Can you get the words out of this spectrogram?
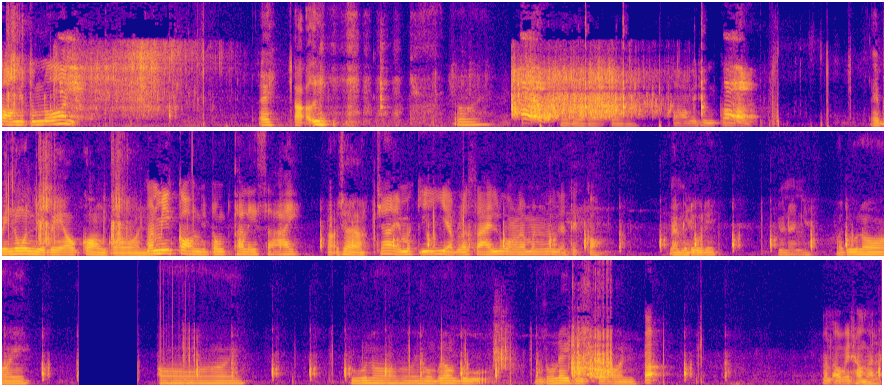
กล่องอยู่ตรงโน้นเอ้ยเอาเอ้ยโอ้ยไม่ได้เอากล่อง ต่อ ไปถึงกล่อง ไอ้ไปนู่นเดี๋ยวไปเอากล่องก่อนมันมีกล่องอยู่ตรงทะเลทราย อ๋อใช่เหรอใช่เมื่อกี้เหยียบแล้วทรายล่วงแล้วมันก็เหลือแต่กล่องไหนไปดูดิอยู่นั่นไงมาดูหน่อยออยดูหน่อยผมไม่ต้องดู ผมต้องได้ดูก่อน เออมันเอาไปทำอะไร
